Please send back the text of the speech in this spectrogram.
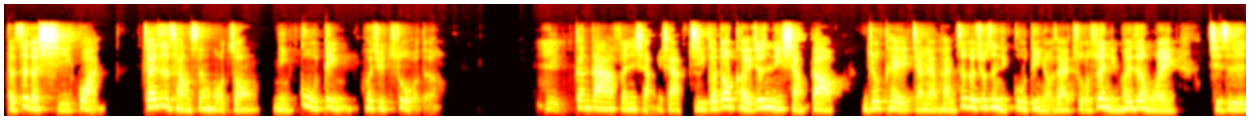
的这个习惯，在日常生活中你固定会去做的？嗯，跟大家分享一下，几个都可以，就是你想到你就可以讲讲看，这个就是你固定有在做，所以你会认为。其实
